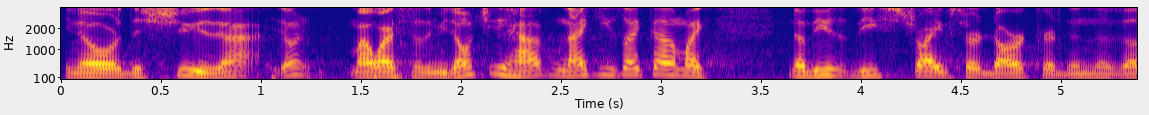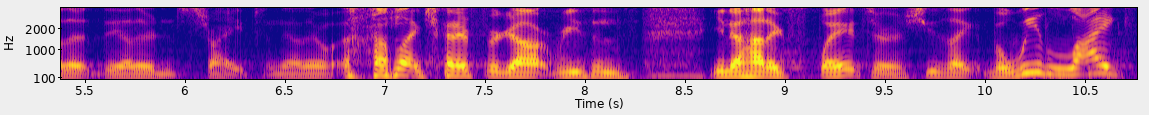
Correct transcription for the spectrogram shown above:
You know, or the shoes. I, my wife says to me, "Don't you have Nikes like that?" I'm like, no, these, these stripes are darker than those other, the other stripes. And the other, I'm like trying to figure out reasons, you know, how to explain it to her. She's like, but we like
